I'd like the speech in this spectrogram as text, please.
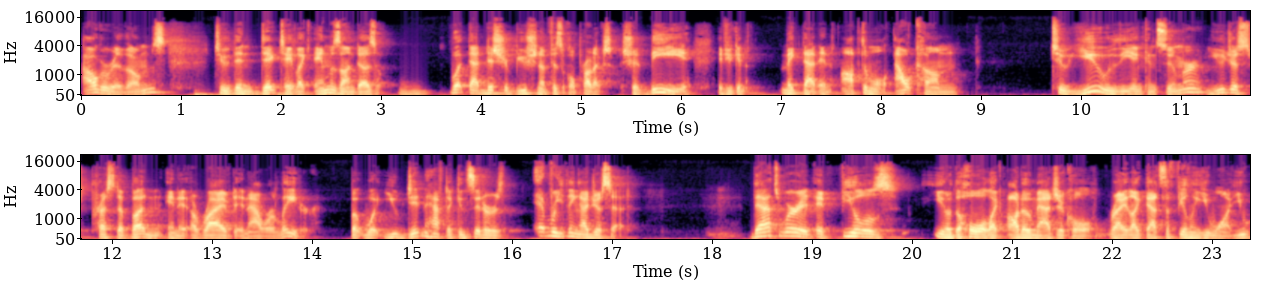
algorithms to then dictate, like Amazon does, what that distribution of physical products should be, if you can make that an optimal outcome to you, the end consumer, you just pressed a button and it arrived an hour later. But what you didn't have to consider is everything I just said. That's where it, it feels you know the whole like auto magical right? Like that's the feeling you want. You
